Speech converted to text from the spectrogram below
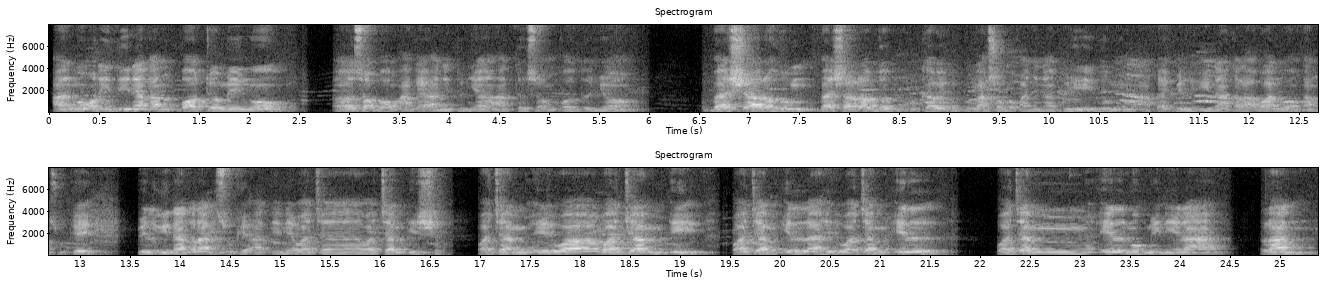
Al muridina kang padha mengo uh, sapa wong akeh ani dunya adu sangka dunya basyarahum basyara gawe bebungah sapa kanjeng Nabi hum ing akeh bil kelawan wong kang sugih. Bil gina kelan sugih atine wajah wajam is wajam i wa wajam i wajam illahi wajam il wajam il mukminina lan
